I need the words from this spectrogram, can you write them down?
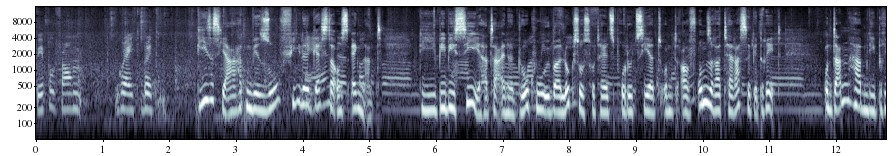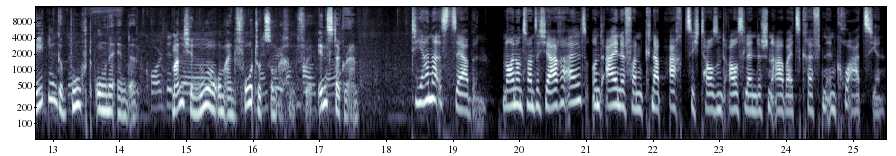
people from Great Britain. Dieses Jahr hatten wir so viele Gäste aus England. Die BBC hatte eine Doku über Luxushotels produziert und auf unserer Terrasse gedreht. Und dann haben die Briten gebucht ohne Ende. Manche nur, um ein Foto zu machen für Instagram. Tiana ist Serbin, 29 Jahre alt und eine von knapp 80.000 ausländischen Arbeitskräften in Kroatien.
